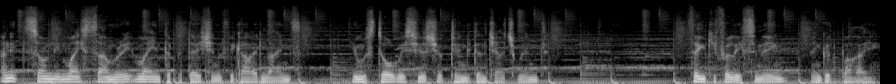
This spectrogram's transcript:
and it's only my summary, my interpretation of the guidelines. You must always use your clinical judgment. Thank you for listening and goodbye.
